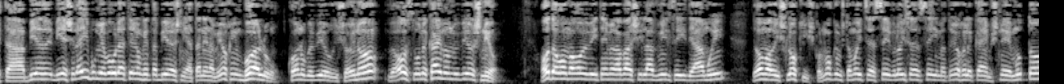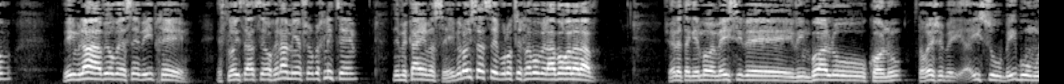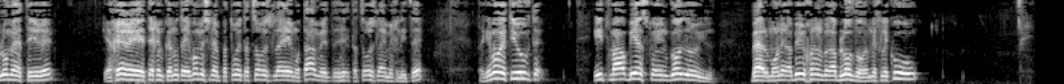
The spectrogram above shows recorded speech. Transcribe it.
את הביה של האיבום, יבואו להתיר גם כן את הביה השנייה. תנא נמי בו עלו, קונו בביו ראשונו, ואוסור לקיימון בביו שניו. עוד ארום הרוב בביתי מרבה שילב מילסי דאמרי, דאמר איש לוקיש, כל מוקם שתמו יצא עשה ולא יצא עשה, אם אתה יוכל לקיים שני אמות טוב, ואם לאו יאו ויעשה וידחה אסלו יסעשה אוכל נמי אפשר בחליצה, דמקיים עשה, ולא יסעשה, והוא לא צריך לבוא ולעבור על עליו. שואלת הגמור, מייסי ואם בועלו קונו, אז אתה רואה שהאיסור באיבום הוא לא מהתרא, כי אחרת איך הם קנו את היבומס שלהם, פתרו את הצורך שלהם אותם ואת הצורך שלהם החליצה. את הגמור תיובתא, איתמר ביאס כהן גודל באלמונה, רבי יוחנן ורב לוזור, הם נחלקו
